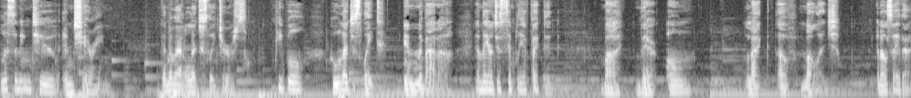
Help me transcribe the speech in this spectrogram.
listening to and sharing the Nevada legislatures, people who legislate in Nevada, and they are just simply affected by their own lack of knowledge. And I'll say that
